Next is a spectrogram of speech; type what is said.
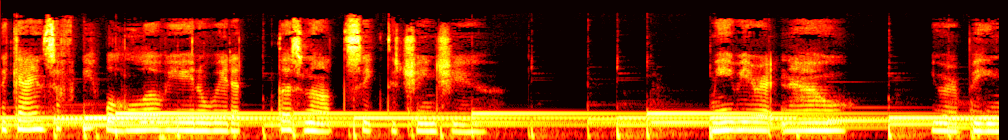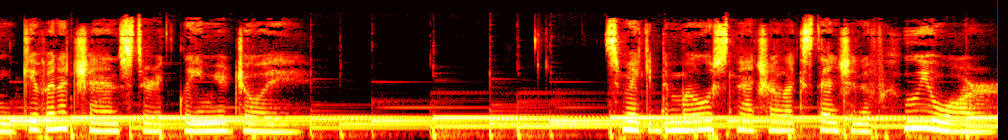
The kinds of people who love you in a way that does not seek to change you. Maybe right now you are being given a chance to reclaim your joy, to make it the most natural extension of who you are,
